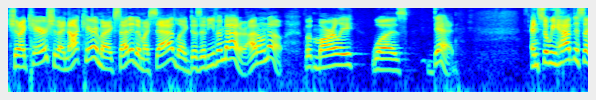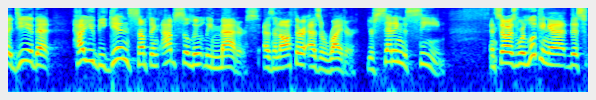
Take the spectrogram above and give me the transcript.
Should I care? Should I not care? Am I excited? Am I sad? Like, does it even matter? I don't know but Marley was dead. And so we have this idea that how you begin something absolutely matters as an author, as a writer. You're setting the scene. And so, as we're looking at this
